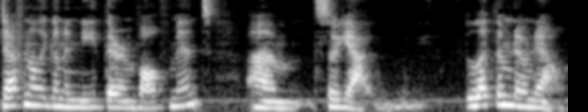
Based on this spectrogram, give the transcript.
definitely going to need their involvement. Um, so yeah, let them know now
